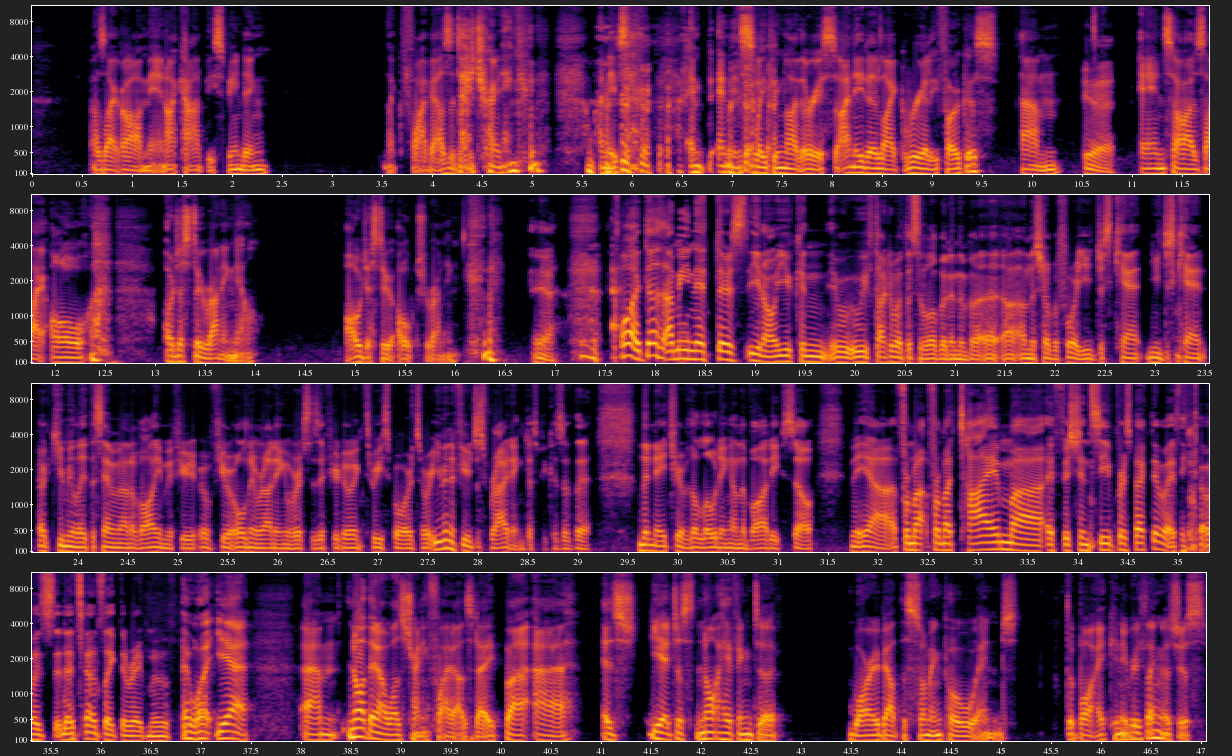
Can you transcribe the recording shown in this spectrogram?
I was like, oh man, I can't be spending like five hours a day training. I need to, and, and then sleeping like the rest. I need to like really focus. Um, Yeah. and so I was like, oh, I'll just do running now. I'll just do ultra running. Yeah. Well, it does. I mean, it, there's, you know, you can. We've talked about this a little bit in the uh, on the show before. You just can't. You just can't accumulate the same amount of volume if you're if you're only running versus if you're doing three sports or even if you're just riding, just because of the the nature of the loading on the body. So, yeah, from a from a time uh, efficiency perspective, I think that was that sounds like the right move. Uh, What? Yeah. Um, not that I was training five hours a day, but uh, it's yeah, just not having to worry about the swimming pool and the bike and everything. It's just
